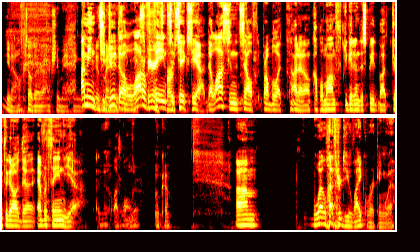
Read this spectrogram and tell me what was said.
you know, until they're actually making. I mean, to do the, like a lot of things, person. it takes yeah. The last in itself probably like I don't know, a couple months to get in the speed, but to figure out the everything, yeah, yeah. was longer. Okay. Um, what leather do you like working with?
